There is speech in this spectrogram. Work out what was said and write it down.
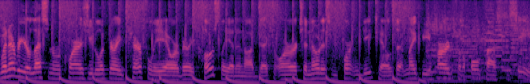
Whenever your lesson requires you to look very carefully or very closely at an object or to notice important details that might be hard for the whole class to see,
